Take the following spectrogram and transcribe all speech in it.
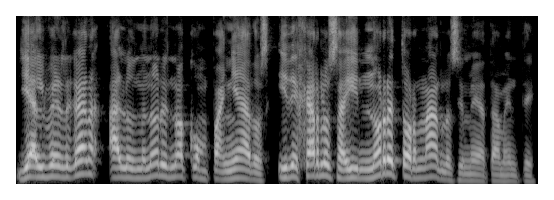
y albergar a los menores no acompañados y dejarlos ahí, no retornarlos inmediatamente.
